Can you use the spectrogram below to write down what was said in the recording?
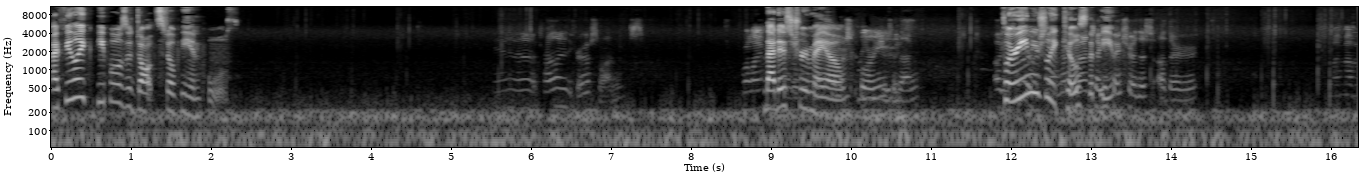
I feel like people as adults still pee in pools. Yeah, probably the gross ones. Well, I That is true, Mayo. There's chlorine for them. Oh, Chlorine usually camera. kills the gonna pee. Picture of this other. My mother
